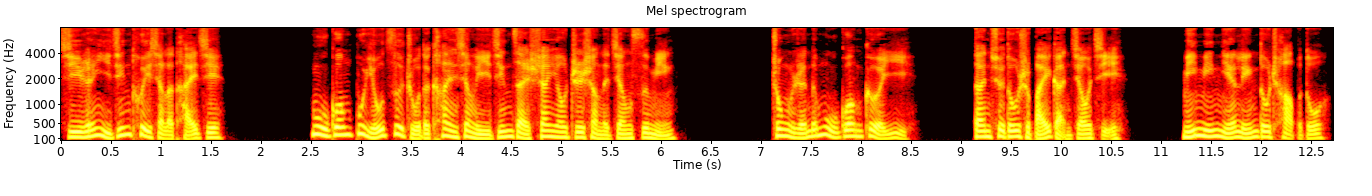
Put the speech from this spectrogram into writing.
几人已经退下了台阶，目光不由自主的看向了已经在山腰之上的江思明。众人的目光各异，但却都是百感交集。明明年龄都差不多，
